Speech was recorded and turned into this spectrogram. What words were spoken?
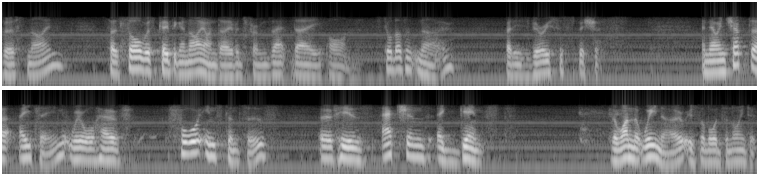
Verse 9. So Saul was keeping an eye on David from that day on. Still doesn't know, but he's very suspicious. And now in chapter 18, we will have four instances of his actions against The one that we know is the Lord's anointed.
